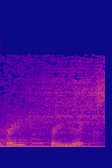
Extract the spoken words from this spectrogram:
Every remix.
